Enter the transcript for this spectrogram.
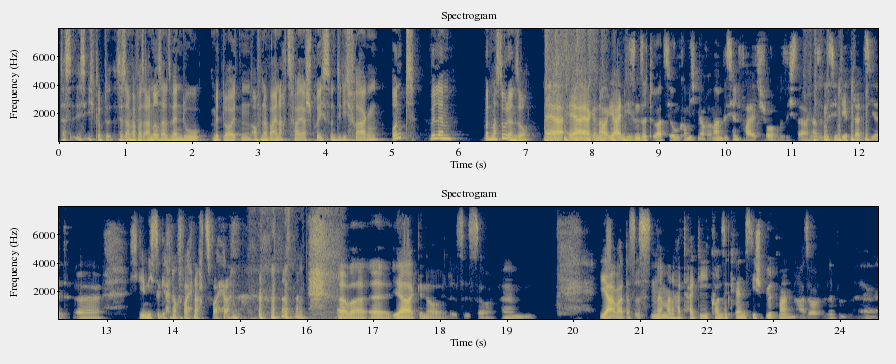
das ist, ich glaube, das ist einfach was anderes, als wenn du mit Leuten auf einer Weihnachtsfeier sprichst und die dich fragen, und Willem, was machst du denn so? Ja, ja, ja, genau. Ja, in diesen Situationen komme ich mir auch immer ein bisschen falsch vor, muss ich sagen. Also ein bisschen deplatziert. äh, ich gehe nicht so gerne auf Weihnachtsfeiern. aber äh, ja, genau, das ist so. Ähm, ja, aber das ist, ne, man hat halt die Konsequenz, die spürt man. Also ne, äh,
